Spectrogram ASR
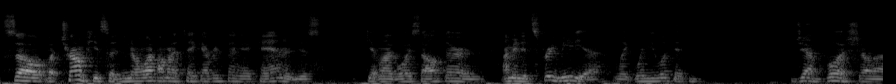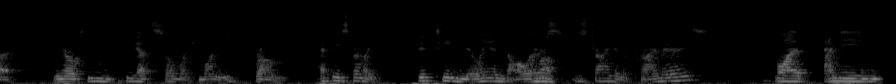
So, but Trump, he said, you know what? I'm going to take everything I can and just get my voice out there. And I mean, it's free media. Like when you look at Jeb Bush, uh, you know, he he got so much money from. I think he spent like 15 million dollars Wow. just trying in the primaries. But I mean,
